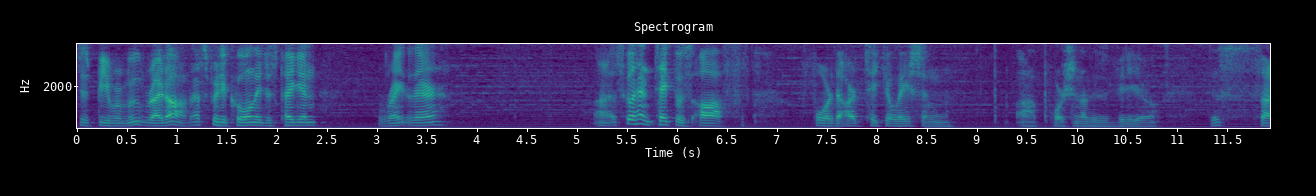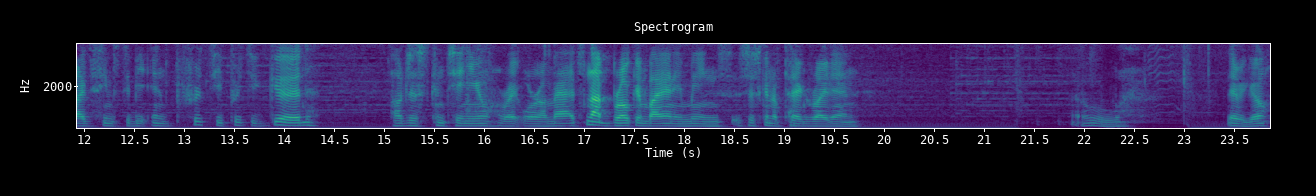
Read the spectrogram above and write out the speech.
just be removed right off. That's pretty cool. And they just peg in right there. Alright, let's go ahead and take those off for the articulation uh, portion of this video. This side seems to be in pretty, pretty good. I'll just continue right where I'm at. It's not broken by any means. It's just going to peg right in. Oh, there we go.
